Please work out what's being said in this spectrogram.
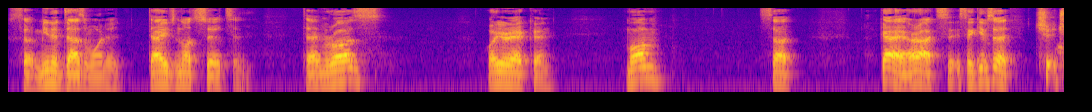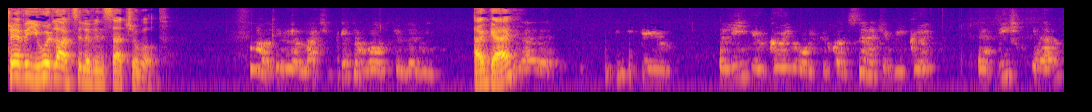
So Mina doesn't want it. Dave's not certain. Dave Roz, what do you reckon? Mom? So, okay, all right. So, so us a Trevor. You would like to live in such a world. Well, it would be a much better world to live in. Okay. You know if you believe you're good or if you consider to be good, at least you know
